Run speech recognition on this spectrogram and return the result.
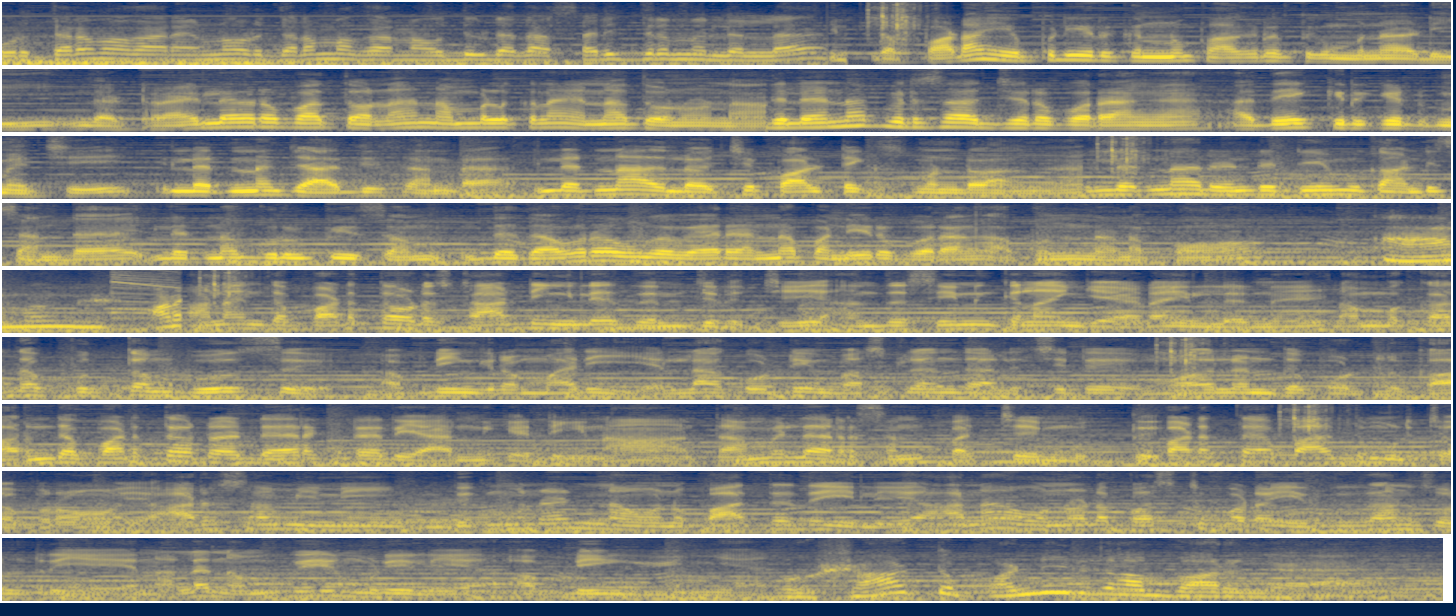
ஒரு திறமைக்காரன் இன்னொரு திறமைக்காரனை ஒத்துக்கிட்டதா சரித்திரமே இல்லைல்ல. இந்த படம் எப்படி இருக்குன்னு பார்க்குறதுக்கு முன்னாடி இந்த ட்ரைலரை பார்த்தோன்னா நம்மளுக்கெல்லாம் என்ன தோணும்னா இதில் என்ன பெருசாக வச்சிட போகிறாங்க அதே கிரிக்கெட் மேட்ச்சு இல்லாட்டினா ஜாதி சண்டை இல்லாட்டினா அதில் வச்சு பாலிடிக்ஸ் பண்ணுவாங்க இல்லாட்டினா ரெண்டு டீமுக்காண்டி சண்டை இல்லாட்டினா குரூப்பிசம் இதை தவிர அவங்க வேற என்ன பண்ணிட போகிறாங்க அப்படின்னு நினைப்போம். ஆனா இந்த படத்தோட ஸ்டார்டிங்லேயே தெரிஞ்சிருச்சு. அந்த சீனுக்கெல்லாம் இங்க இடம் இல்லைன்னு. நம்ம கதை புத்தம் புதுசு அப்படிங்கிற மாதிரி எல்லா கோட்டையும் பஸ்ல இருந்து அழிச்சிட்டு முதல்ல இருந்து போட்டிருக்கார் இந்த படத்தோட டைரக்டர் யாருன்னு கேட்டிங்கன்னா தமிழரசன் பச்சை முத்து படத்தை பார்த்து முடிச்ச அப்புறம் யாரு சாமி நீ? இதுக்கு முன்னாடி நான் உன்னை பார்த்ததே இல்லையே. ஆனா உன்னோட ஃபர்ஸ்ட் படம் இதுதான் சொல்றியே. என்னால நம்பவே முடியலையே. அப்படிங்குவீங்க ஒரு ஷாட் பண்ணிருக்கான் பாருங்க.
